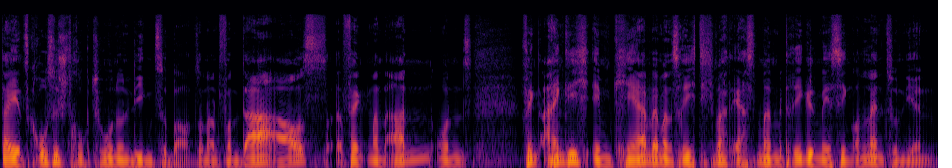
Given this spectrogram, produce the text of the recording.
da jetzt große Strukturen und Ligen zu bauen, sondern von da aus fängt man an und fängt eigentlich im Kern, wenn man es richtig macht, erstmal mit regelmäßigen Online-Turnieren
